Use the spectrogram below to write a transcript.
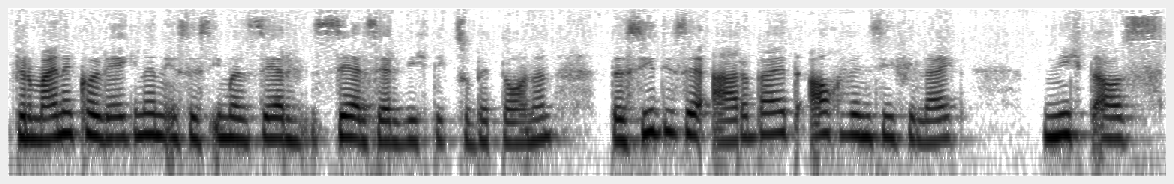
Für meine Kolleginnen ist es immer sehr, sehr, sehr wichtig zu betonen, dass sie diese Arbeit, auch wenn sie vielleicht nicht aus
